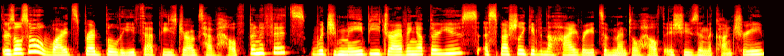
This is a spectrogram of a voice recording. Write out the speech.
There's also a widespread belief that these drugs have health benefits, which may be driving up their use, especially given the high rates of mental health issues in the country.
